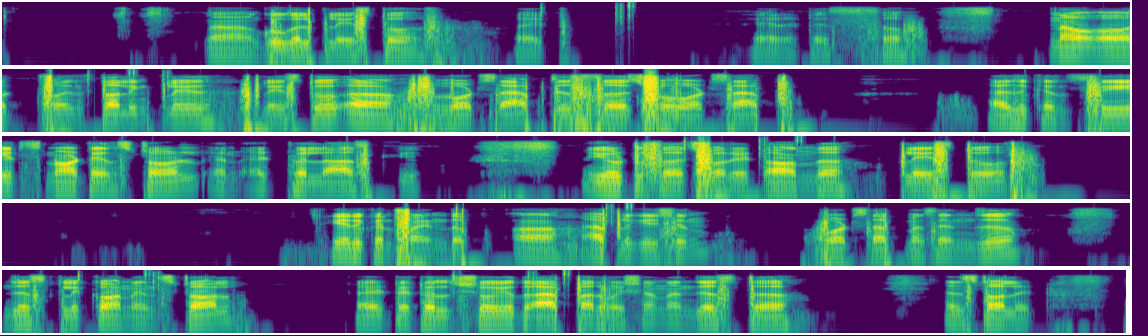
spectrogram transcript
Google Play Store right here it is. So now uh, for installing play play store uh, whatsapp just search for whatsapp. As you can see it's not installed and it will ask you, you to search for it on the play store. Here you can find the uh, application whatsapp messenger. Just click on install right? It will show you the app permission and just uh, install it.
